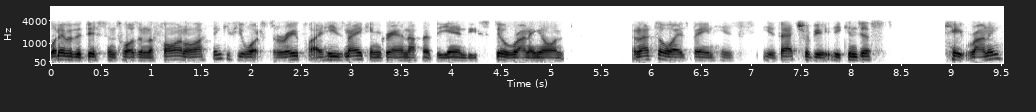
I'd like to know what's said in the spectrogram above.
whatever the distance was in the final. I think if you watch the replay, he's making ground up at the end. He's still running on, and that's always been his his attribute. He can just keep running.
